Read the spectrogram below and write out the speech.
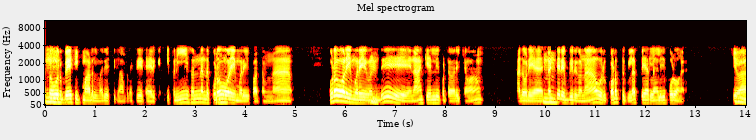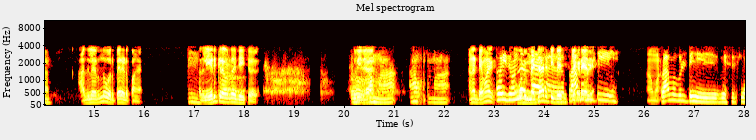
ஸோ. ஒரு பேசிக் மாடல் மாதிரி வச்சுக்கலாம். அப்பதான் கிரியேட் ஆயிருக்கு. இப்போ நீ சொன்ன அந்த குடவோலை முறை பார்த்தோம்னா குடவோலை முறை வந்து நான் கேள்விப்பட்ட வரைக்கும் அதோடைய. ஸ்ட்ரக்சர் எப்படி இருக்கும்னா ஒரு குடத்துக்குள்ள பேர்லாம் எழுதி போடுவாங்க. ஓகேவா? அதுல இருந்து ஒரு பேர் எடுப்பாங்க. அதுல எடுக்கிறவர் தான் ஜெயிச்சவர். புரியுதா? ஆமா. ஆமா. ஆனா டெமோ இது வந்து ஒரு மெஜாரிட்டி பேசிஸ்ல கிடையாது. ஆமா. ப்ராபபிலிட்டி பேசிஸ்ல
